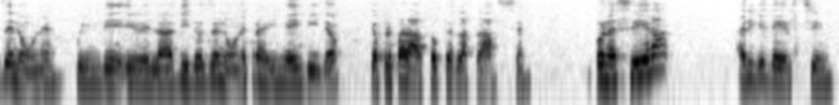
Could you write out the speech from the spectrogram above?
Zenone, quindi il video Zenone tra i miei video che ho preparato per la classe. Buonasera Arrivederci.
